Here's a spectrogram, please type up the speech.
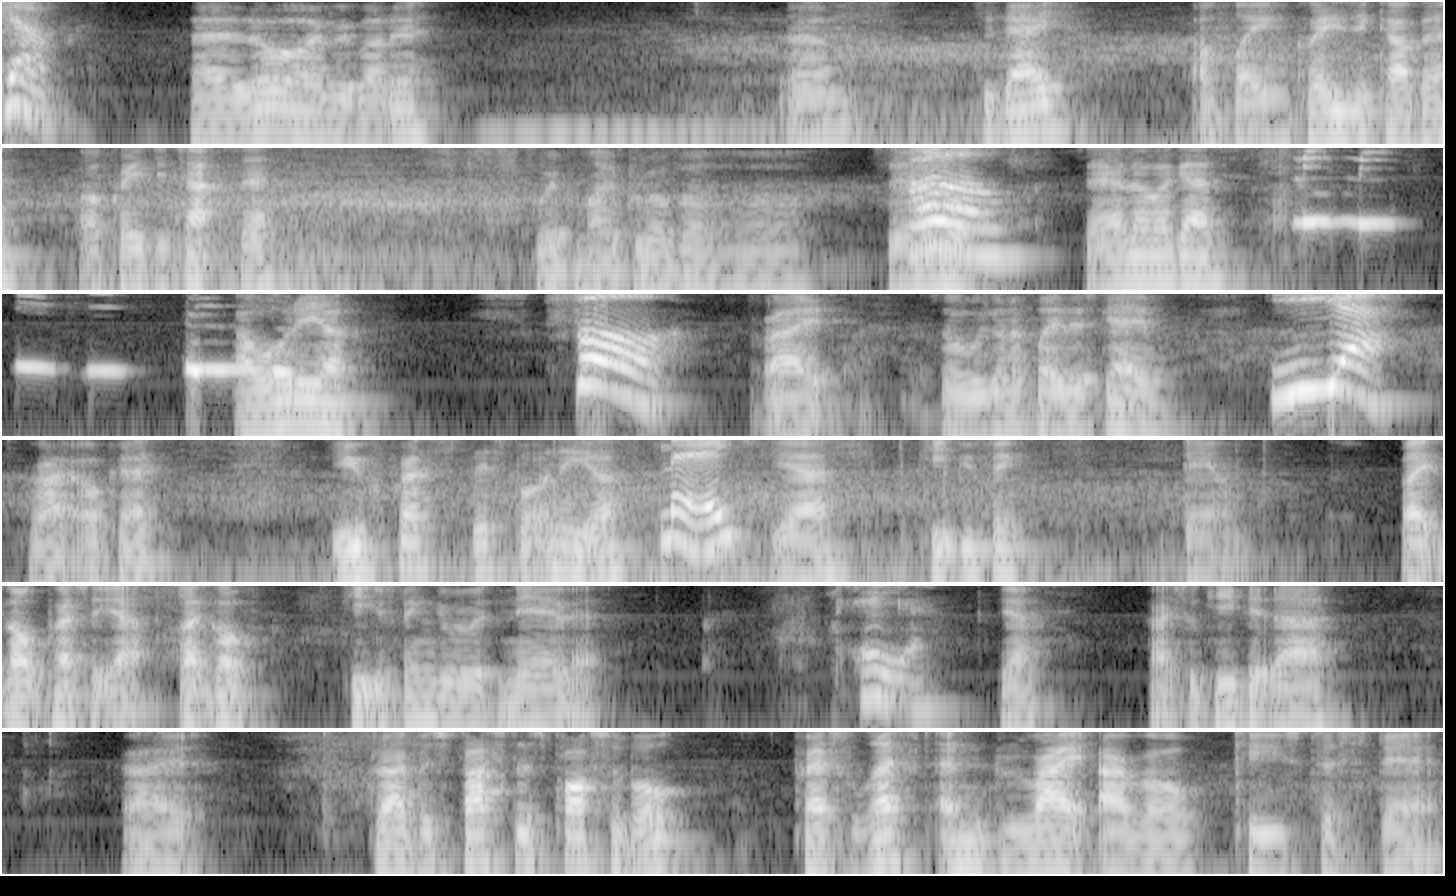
Go. Hello everybody. Um, today I'm playing Crazy Cabbie or Crazy Taxi with my brother. Say Hello. Say hello again. Me, me, me, me. How old are you? Four. Right. So we're gonna play this game. Yeah. Right. Okay. You press this button here. Me. Yeah. Keep your finger. Damn. Right. Don't press it yet. Let go. Keep your finger near it. Here. Yeah. Right, so keep it there. Right. Drive as fast as possible. Press left and right arrow keys to steer.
